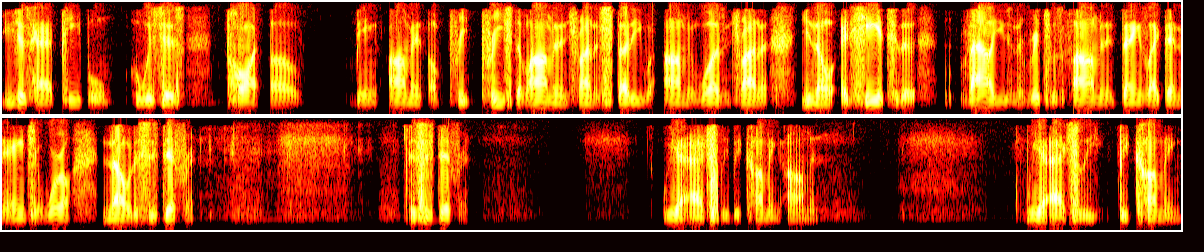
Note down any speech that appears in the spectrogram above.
you just had people who was just part of being a priest of Amen, and trying to study what Amen was, and trying to, you know, adhere to the values and the rituals of Amen and things like that in the ancient world. No, this is different. This is different. We are actually becoming Amen. We are actually becoming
